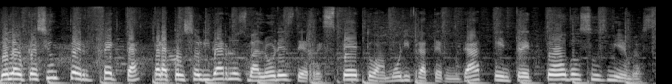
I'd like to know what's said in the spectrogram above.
de la ocasión perfecta para consolidar los valores de respeto, amor y fraternidad entre todos sus miembros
